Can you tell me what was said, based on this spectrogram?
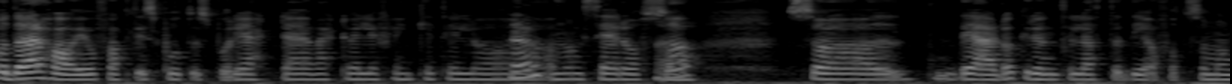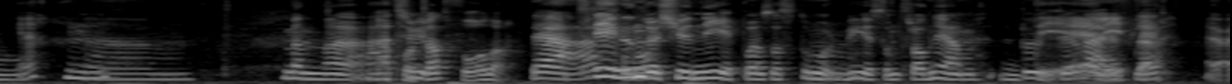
Og der har jo faktisk Potespor i hjertet vært veldig flinke til å Ja. annonsere også. Ja. Så det er nok grunnen til at de har fått så mange. Um, Men uh, Det jeg er tror fortsatt få, da. det er få. 329 på en så stor by som Trondheim, Burde det er lite. Ja.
